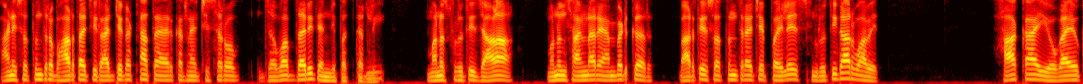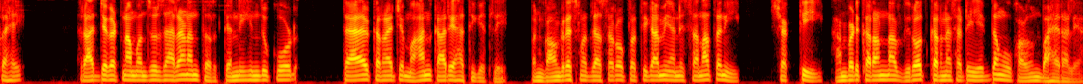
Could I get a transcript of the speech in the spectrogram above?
आणि स्वतंत्र भारताची राज्यघटना तयार करण्याची सर्व जबाबदारी त्यांनी पत्करली. मनस्फृती जाळा म्हणून सांगणारे आंबेडकर भारतीय स्वातंत्र्याचे पहिले स्मृतिकार व्हावेत. हा काय योगायोग आहे? राज्यघटना मंजूर झाल्यानंतर त्यांनी हिंदू कोड तयार करण्याचे महान कार्य हाती घेतले. पण काँग्रेसमधल्या सर्व प्रतिगामी आणि सनातनी शक्ती आंबेडकरांना विरोध करण्यासाठी एकदम उफाळून बाहेर आल्या.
